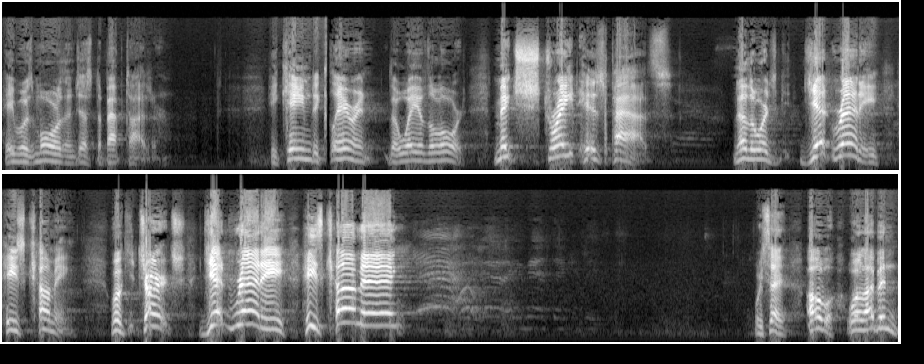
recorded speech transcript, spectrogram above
he was more than just a baptizer. He came declaring the way of the Lord, make straight his paths. In other words, get ready, he's coming. Well, church, get ready, he's coming. We say, oh, well, I've been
